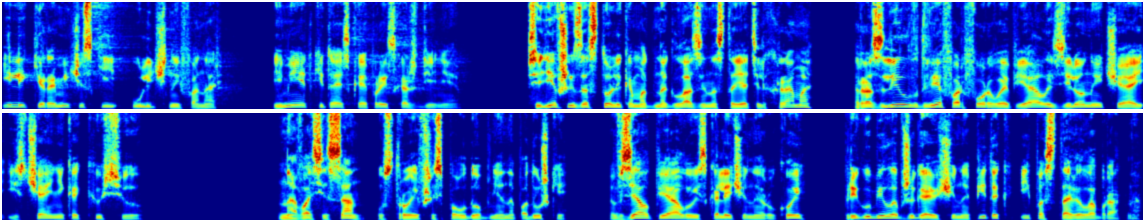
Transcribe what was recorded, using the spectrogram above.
или керамический уличный фонарь. Имеет китайское происхождение. Сидевший за столиком одноглазый настоятель храма разлил в две фарфоровые пиалы зеленый чай из чайника кюсю. Наваси-сан, устроившись поудобнее на подушке, взял пиалу искалеченной рукой, пригубил обжигающий напиток и поставил обратно.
